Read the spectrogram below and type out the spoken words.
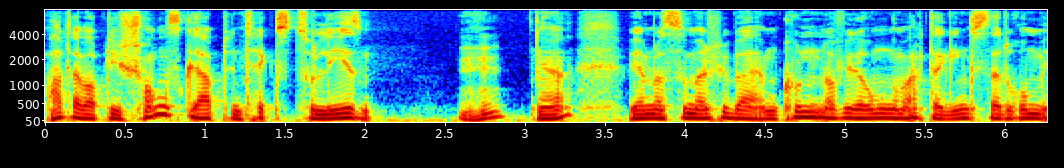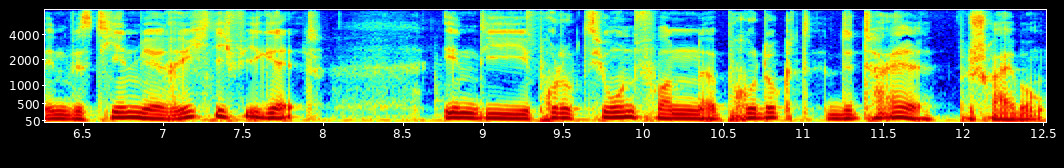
hat er überhaupt die Chance gehabt, den Text zu lesen? Ja, wir haben das zum Beispiel bei einem Kunden auch wiederum gemacht, da ging es darum, investieren wir richtig viel Geld in die Produktion von äh, Produktdetailbeschreibungen.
